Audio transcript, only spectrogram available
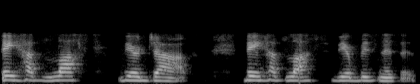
They have lost their jobs, they have lost their businesses.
